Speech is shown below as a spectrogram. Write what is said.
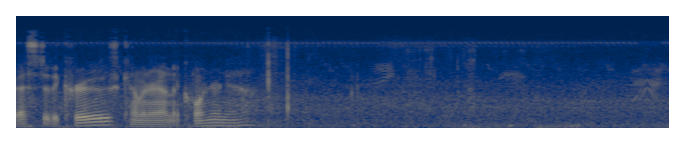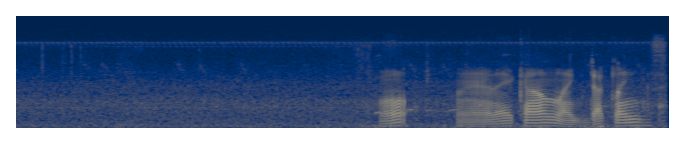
Rest of the crew's coming around the corner now. Oh, there they come like ducklings.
